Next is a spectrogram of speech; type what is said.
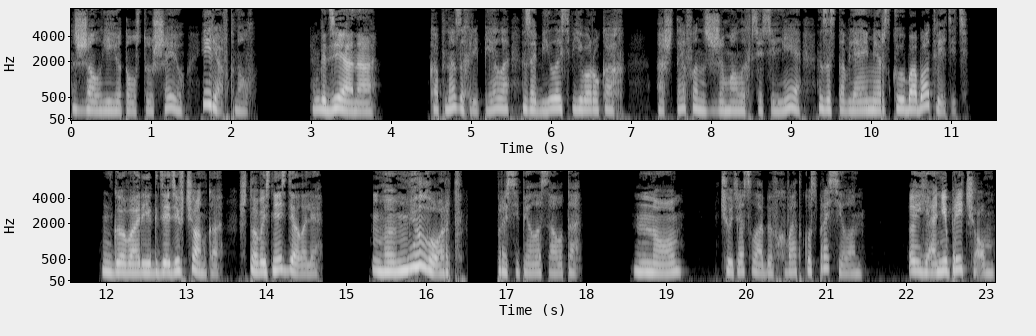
сжал ее толстую шею и рявкнул. «Где она?» Копна захрипела, забилась в его руках, а Штефан сжимал их все сильнее, заставляя мерзкую бабу ответить. «Говори, где девчонка? Что вы с ней сделали?» «Милорд», — просипела Саута. «Ну?» Чуть ослабив хватку, спросил он. «Я ни при чем.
